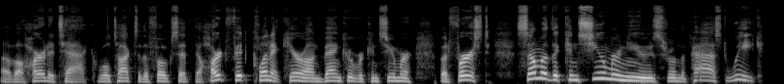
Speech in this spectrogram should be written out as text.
of a heart attack. We'll talk to the folks at the HeartFit Clinic here on Vancouver Consumer. But first, some of the consumer news from the past week.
